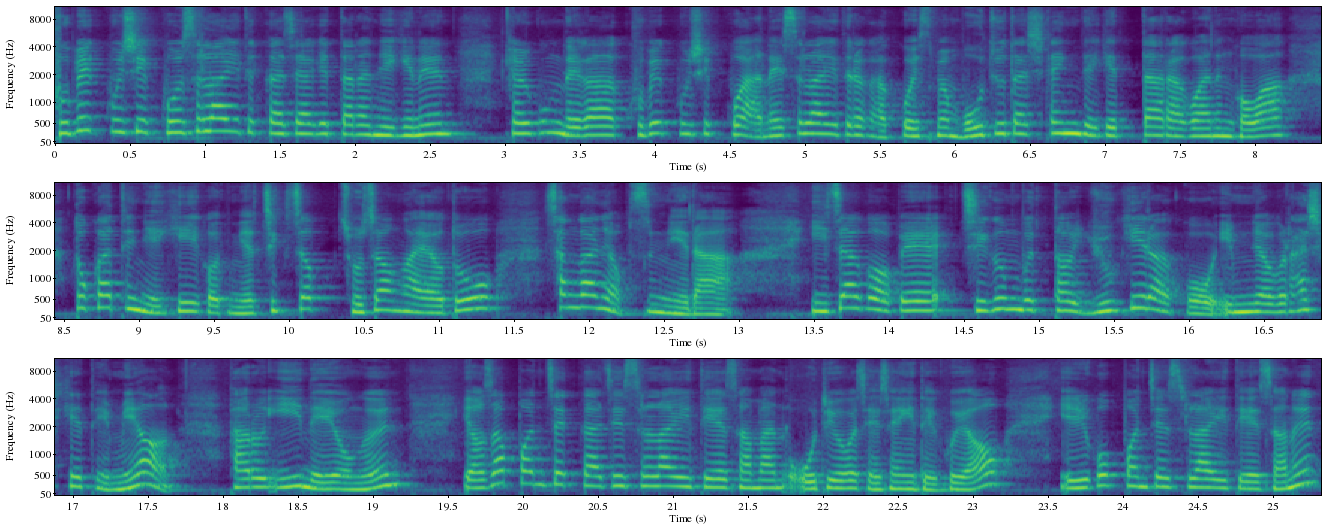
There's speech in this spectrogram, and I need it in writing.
999 슬라이드까지 하겠다는 얘기는 결국 내가 999 안에 슬라이드를 갖고 있으면 모두 다 실행되겠다라고 하는 거와 똑같은 얘기거든요. 직접 조정하여도 상관이 없습니다. 이 작업에 지금부터 6이라고 입력을 하시게 되면 바로 이 내용은 여섯 번째까지 슬라이드에서만 오디오가 재생이 되고요. 일곱 번째 슬라이드에서는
